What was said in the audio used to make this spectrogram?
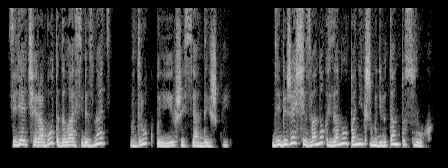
Сидячая работа дала о себе знать вдруг появившейся одышкой. Дребезжащий звонок резанул поникшему дебютанту слух.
